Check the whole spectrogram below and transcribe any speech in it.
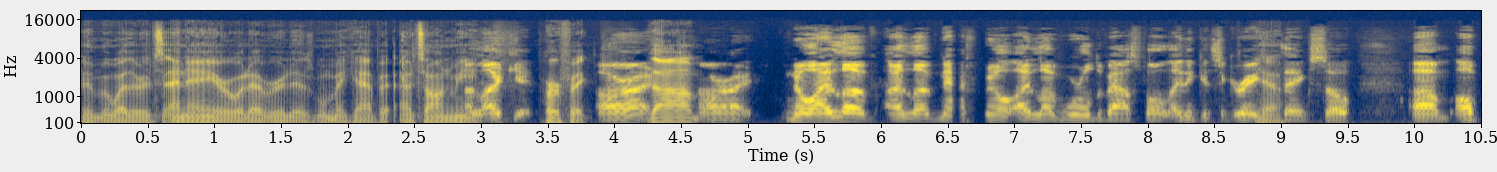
Uh, whether it's NA or whatever it is. We'll make it happen. It's on me. I like it. Perfect. All right. Um, All right. No, I love I love Nashville. I love World of Asphalt. I think it's a great Yeah. thing. So, um, I'll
